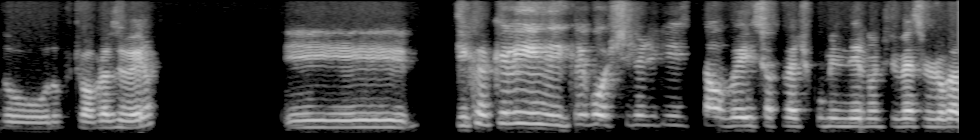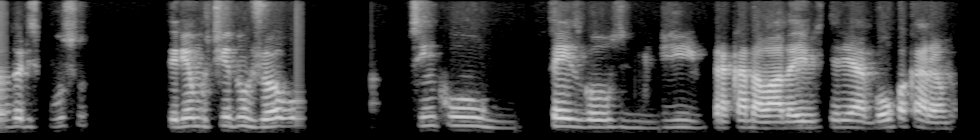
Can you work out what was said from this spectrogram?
do, do futebol brasileiro. E fica aquele, aquele gostinho de que talvez se o Atlético Mineiro não tivesse um jogador expulso, teríamos tido um jogo cinco, seis gols de para cada lado aí seria gol pra caramba.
